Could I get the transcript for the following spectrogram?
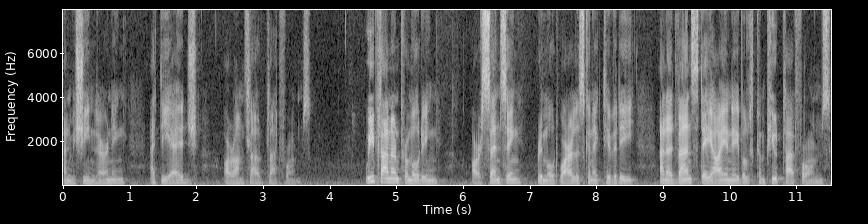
and machine learning at the edge or on cloud platforms. We plan on promoting our sensing, remote wireless connectivity, and advanced AI-enabled compute platforms,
